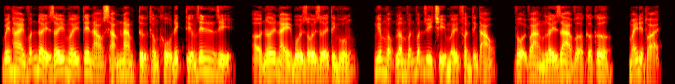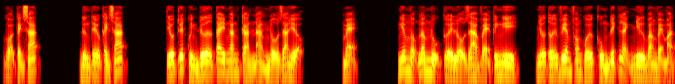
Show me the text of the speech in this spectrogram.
bên hai vẫn đầy dây mấy tên áo xám nam tử thống khổ đích tiếng rên rỉ, ở nơi này bối rối dưới tình huống, nghiêm mộng lâm vẫn vẫn duy trì mấy phần tinh táo, vội vàng lấy ra vở cơ cơ, máy điện thoại, gọi cảnh sát. Đừng kêu cảnh sát. Tiêu tuyết quỳnh đưa tay ngăn cản nàng nhổ ra hiệu. Mẹ! Nghiêm mộng lâm nụ cười lộ ra vẻ kinh nghi, nhớ tới viêm phong cuối cùng đích lạnh như băng vẻ mặt,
